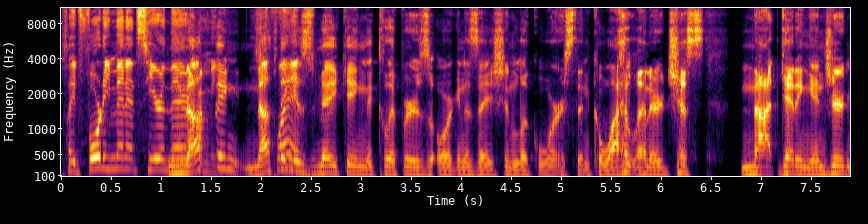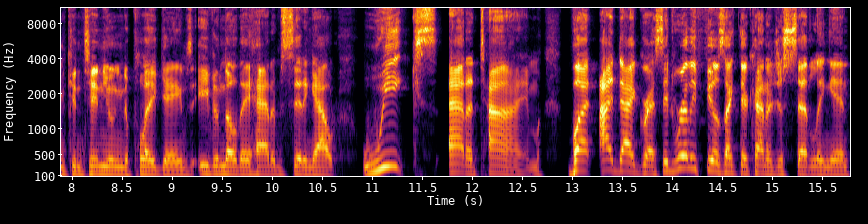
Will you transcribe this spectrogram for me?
played 40 minutes here and there. I mean, nothing, nothing playing. is making the Clippers organization look worse than Kawhi Leonard just not getting injured and continuing to play games, even though they had him sitting out weeks at a time. But I digress. It really feels like they're kind of just settling in.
